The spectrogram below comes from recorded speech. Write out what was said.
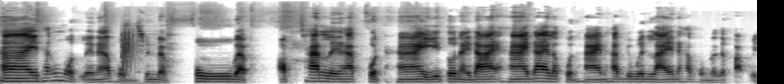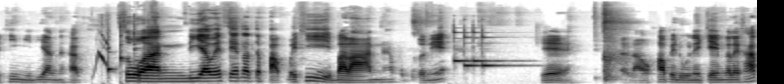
High ทั้งหมดเลยนะครับผมเป็นแบบ Full แบบ ออปชันเลยนะครับ กด High ตัวไหนได้ High ได้เรากด High นะครับยกเว้น Light นะครับผมเราจะปรับไว้ที่ Medium นะครับ ส่วน DLSS เราจะปรับไว้ที่ Balance นะครับผมตัวนี้โอเคเดี๋ยวเราเข้าไปดูในเกมกันเลยครับ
